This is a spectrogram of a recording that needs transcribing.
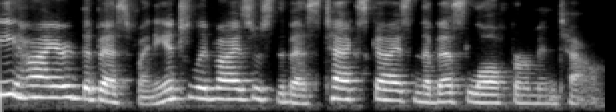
He hired the best financial advisors, the best tax guys, and the best law firm in town.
